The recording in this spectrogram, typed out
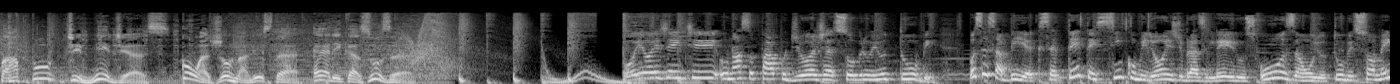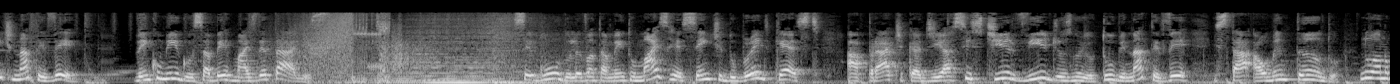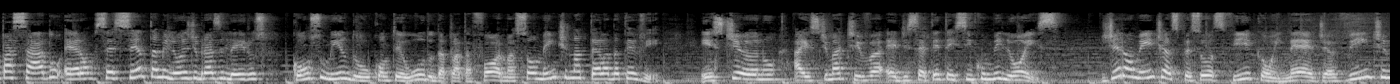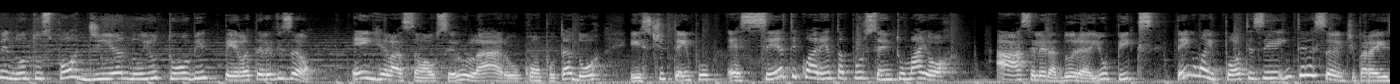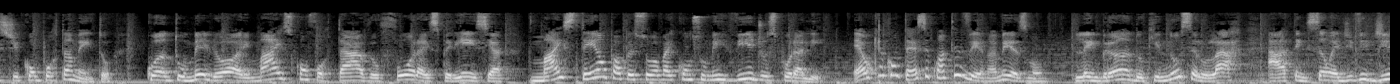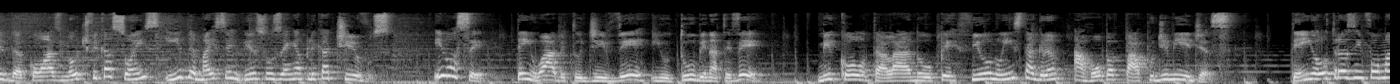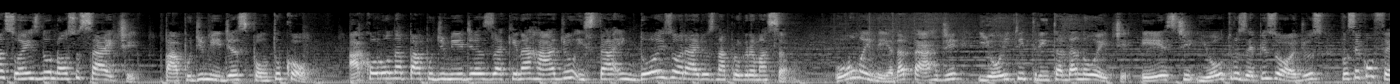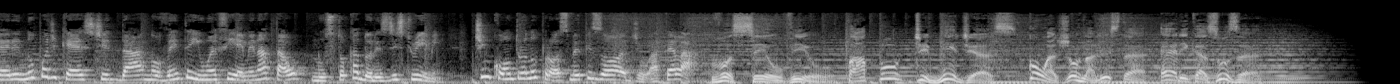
Papo de Mídias, com a jornalista Érica Azusa. Oi, oi, gente! O nosso papo de hoje é sobre o YouTube. Você sabia que 75 milhões de brasileiros usam o YouTube somente na TV? Vem comigo saber mais detalhes. Segundo o levantamento mais recente do Brandcast, a prática de assistir vídeos no YouTube na TV está aumentando. No ano passado, eram 60 milhões de brasileiros consumindo o conteúdo da plataforma somente na tela da TV. Este ano, a estimativa é de 75 milhões. Geralmente as pessoas ficam em média 20 minutos por dia no YouTube pela televisão. Em relação ao celular ou computador, este tempo é 140% maior. A aceleradora UPix tem uma hipótese interessante para este comportamento. Quanto melhor e mais confortável for a experiência, mais tempo a pessoa vai consumir vídeos por ali. É o que acontece com a TV, não é mesmo? Lembrando que no celular a atenção é dividida com as notificações e demais serviços em aplicativos. E você, tem o hábito de ver YouTube na TV? Me conta lá no perfil no Instagram, arroba Papo de Mídias. Tem outras informações no nosso site, papodemídias.com. A coluna Papo de Mídias aqui na rádio está em dois horários na programação. Uma e meia da tarde e oito e trinta da noite. Este e outros episódios você confere no podcast da 91 FM Natal nos tocadores de streaming. Te encontro no próximo episódio. Até lá. Você ouviu Papo de Mídias com a jornalista Érica Azusa.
